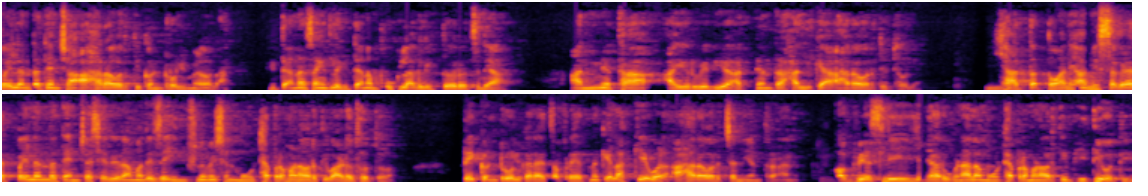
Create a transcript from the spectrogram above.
पहिल्यांदा त्यांच्या आहारावरती कंट्रोल मिळवला. त्यांना सांगितलं की त्यांना भूक लागली तरच द्या. अन्यथा आयुर्वेदीय अत्यंत हलक्या आहारावरती ठेवलं ह्या तत्वाने आम्ही सगळ्यात पहिल्यांदा त्यांच्या शरीरामध्ये जे इन्फ्लमेशन मोठ्या प्रमाणावरती वाढत होतं ते कंट्रोल करायचा प्रयत्न केला केवळ आहारावरच्या नियंत्रणाने. ऑब्व्हियसली या रुग्णाला मोठ्या प्रमाणावरती भीती होती.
